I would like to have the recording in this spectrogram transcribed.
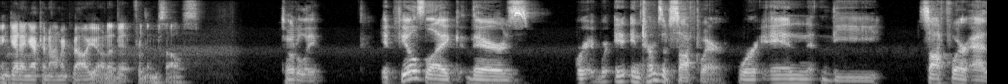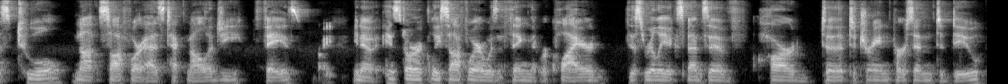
and getting economic value out of it for themselves. Totally. It feels like there's, we're, we're, in terms of software, we're in the software as tool, not software as technology phase. Right. You know, historically, software was a thing that required this really expensive, hard to, to train person to do.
